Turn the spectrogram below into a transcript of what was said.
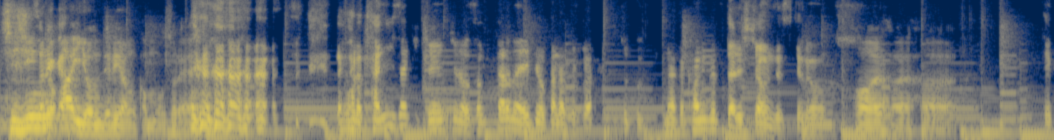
知人の愛読んでるやんか、もうそれ。だから谷崎潤一郎そこからの影響かなとかちょっとなんか勘ぐったりしちゃうんですけどはいはいはで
